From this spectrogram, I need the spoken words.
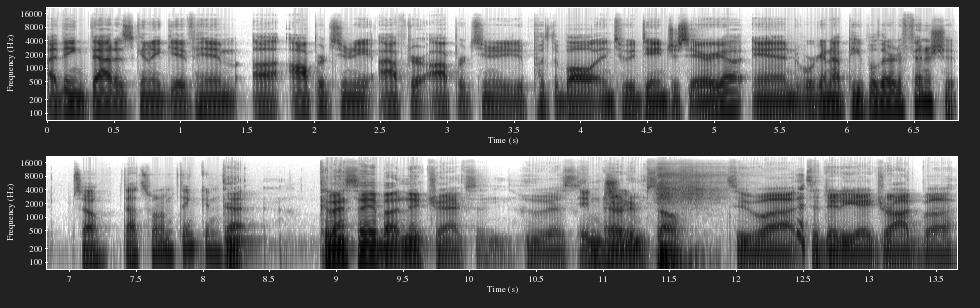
I think that is going to give him uh, opportunity after opportunity to put the ball into a dangerous area, and we're going to have people there to finish it. So that's what I'm thinking. Can, can I say about Nick Jackson, who has Didn't compared you? himself to uh, to Didier Drogba,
